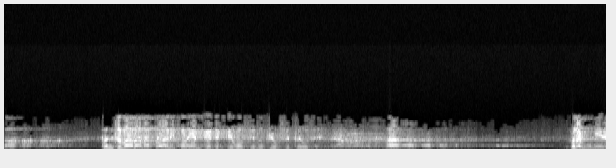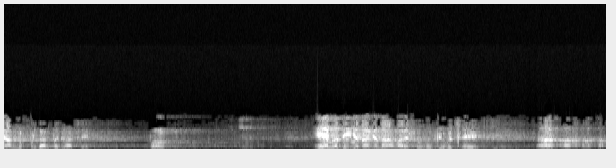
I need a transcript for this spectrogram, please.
હા હા પંચમારાના પ્રાણી પણ એમ કે છે કેવો સદુપયોગ સિદ્ધ થયો છે. ભલે મુનિ અંગુત પ્રધાન પદ વાત છે, પણ એમ નથી કેતા કે ના, અમારે શુભ ઉપયોગ છે. હા હા હા હા.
